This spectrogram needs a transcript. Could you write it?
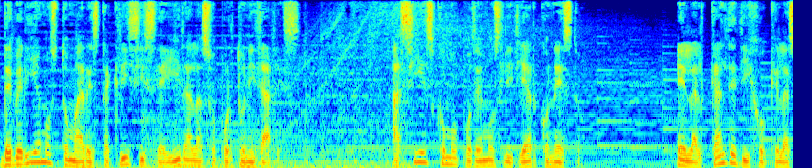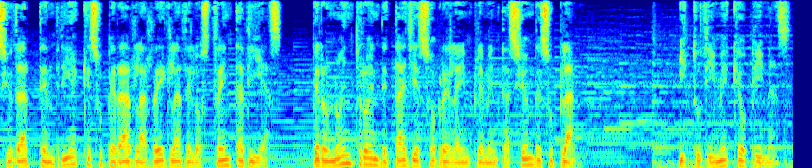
Deberíamos tomar esta crisis e ir a las oportunidades. Así es como podemos lidiar con esto. El alcalde dijo que la ciudad tendría que superar la regla de los 30 días, pero no entró en detalles sobre la implementación de su plan. ¿Y tú dime qué opinas?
